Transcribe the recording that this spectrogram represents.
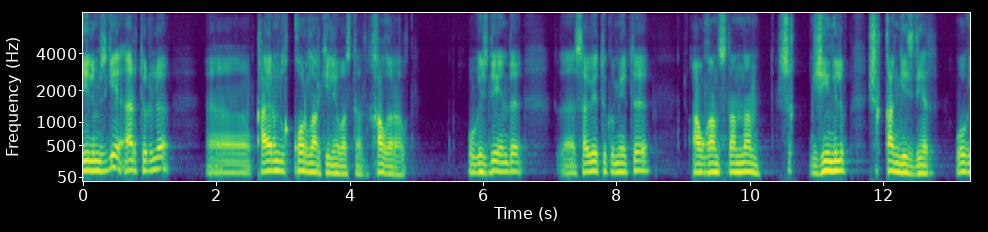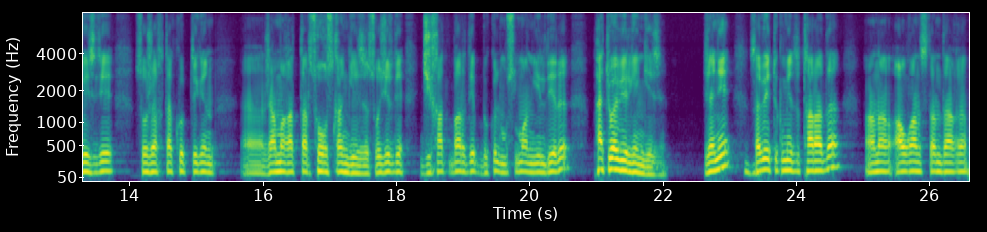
елімізге әртүрлі ә, қайырымдылық қорлар келе бастады халықаралық. Ол кезде енді ә, совет үкіметі ауғанстаннан шық, жеңіліп шыққан кездер. Ол кезде сол жақта көптеген ә, жамағаттар соғысқан кезі. Сол жерде джихад бар деп бүкіл мұсылман елдері пәтуа берген кезі. Және совет үкіметі тарады ана ауғанстандағы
